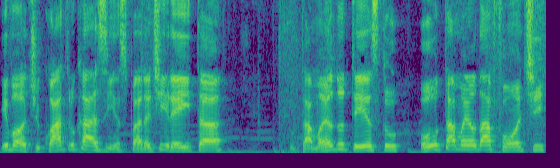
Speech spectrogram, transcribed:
e volte 4 casinhas para a direita, o tamanho do texto ou o tamanho da fonte,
